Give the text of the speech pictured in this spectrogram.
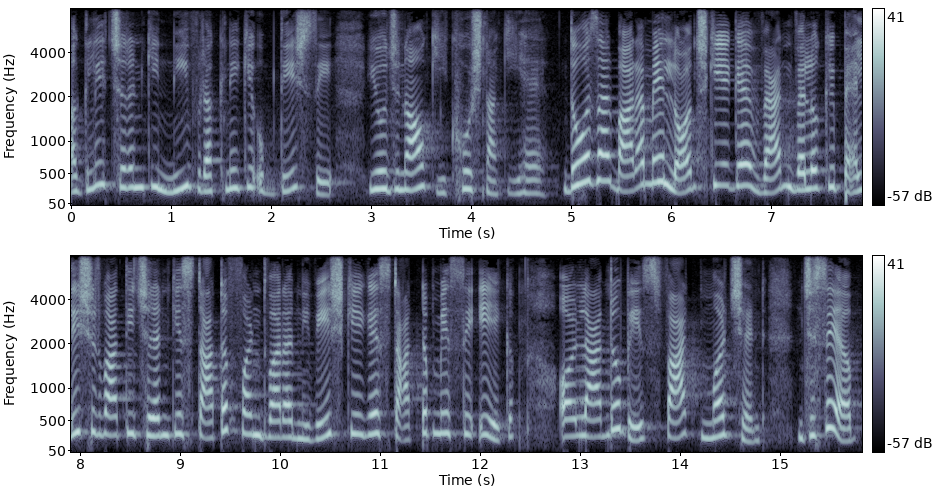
अगले चरण की नींव रखने के उपदेश से योजनाओं की घोषणा की है। 2012 में लॉन्च किए गए वैन वेलो की पहली शुरुआती चरण के स्टार्टअप फंड द्वारा निवेश किए गए स्टार्टअप में से एक और लैंडो बेस्ड फैट मर्चेंट जिसे अब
